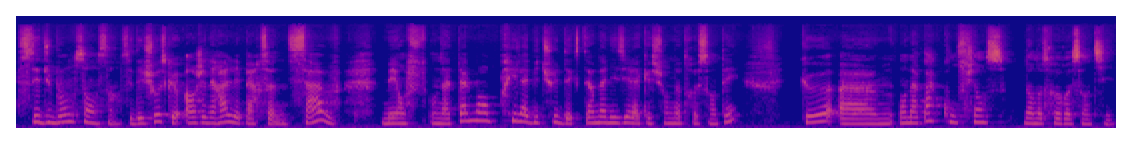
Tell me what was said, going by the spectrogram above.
c'est du bon sens. Hein. C'est des choses que, en général, les personnes savent, mais on, a tellement pris l'habitude d'externaliser la question de notre santé que on n'a pas confiance dans notre ressenti.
